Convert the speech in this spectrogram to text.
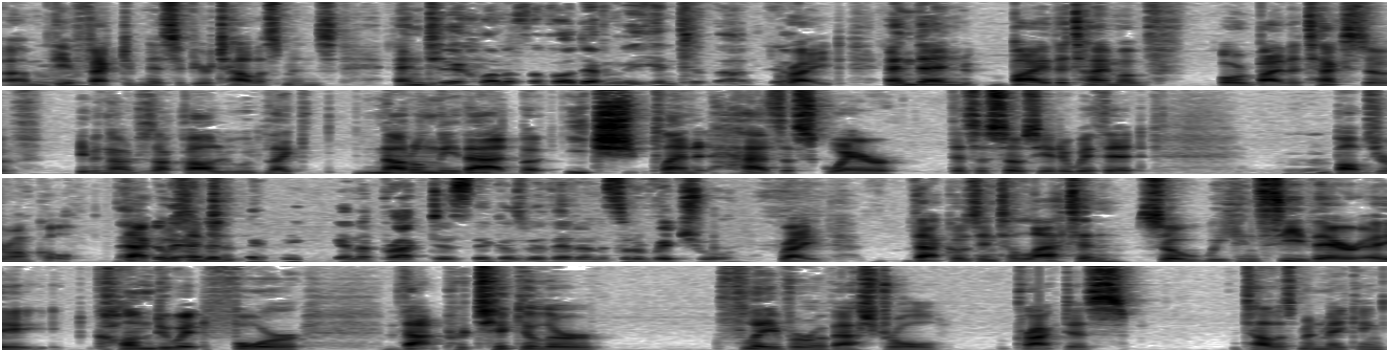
um, mm-hmm. the effectiveness of your talismans. And yeah, Juan definitely hinted that. Yeah. Right, and then by the time of or by the text of Ibn al-Zarqalu, like not only that, but each planet has a square that's associated with it Mm-hmm. Bob's your uncle. That goes into a technique and a practice that goes with it, and a sort of ritual. Right. That goes into Latin, so we can see there a conduit for that particular flavor of astral practice talisman making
